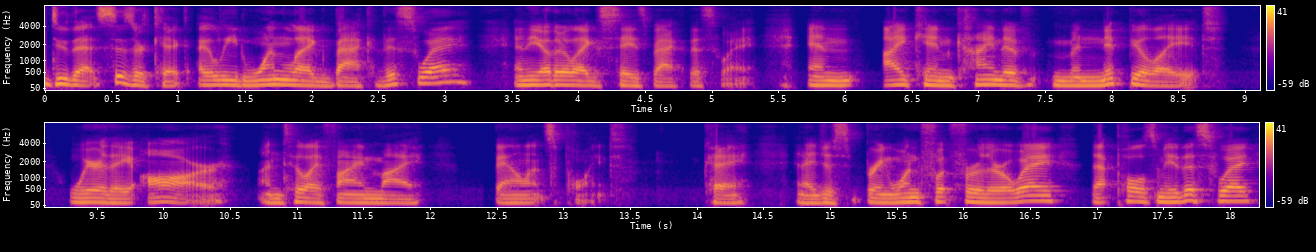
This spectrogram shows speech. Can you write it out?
do that scissor kick, I lead one leg back this way and the other leg stays back this way. And I can kind of manipulate where they are until I find my balance point, okay? And I just bring one foot further away, that pulls me this way,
